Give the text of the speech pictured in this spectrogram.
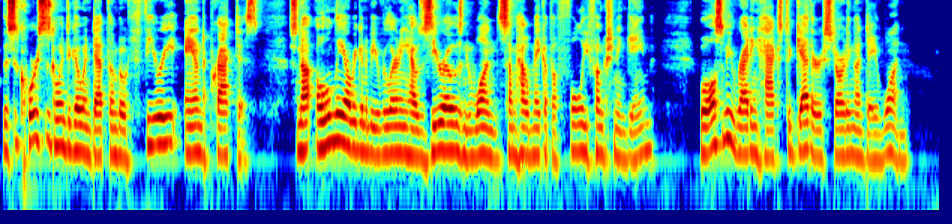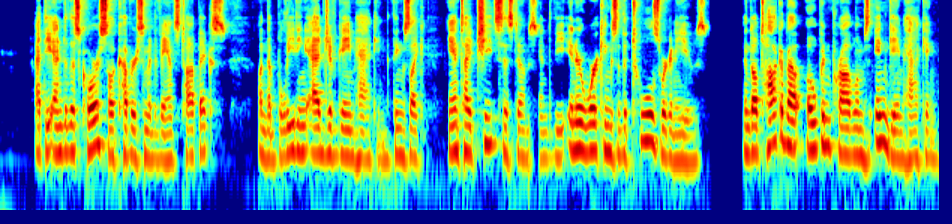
This course is going to go in depth on both theory and practice. So not only are we going to be learning how zeros and ones somehow make up a fully functioning game, we'll also be writing hacks together starting on day one. At the end of this course, I'll cover some advanced topics, on the bleeding edge of game hacking, things like anti cheat systems and the inner workings of the tools we're going to use. And I'll talk about open problems in game hacking.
